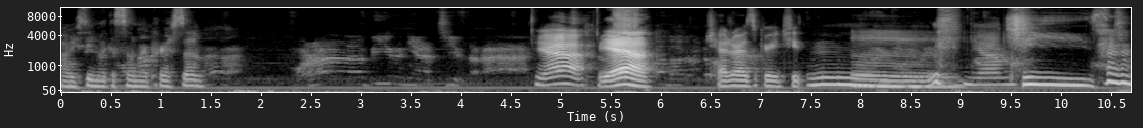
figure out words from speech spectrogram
Oh, you seem like a summer person. Yeah. Yeah. Cheddar has a great cheese. Mm. Mm. Yeah. Cheese.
